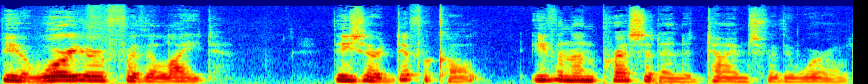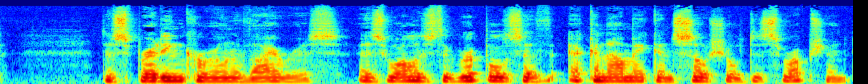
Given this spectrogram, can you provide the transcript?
Be a warrior for the light. These are difficult, even unprecedented times for the world. The spreading coronavirus, as well as the ripples of economic and social disruption,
